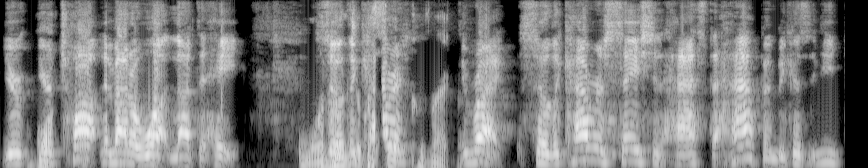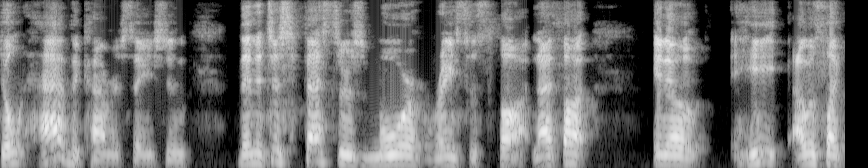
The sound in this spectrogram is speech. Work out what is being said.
you're you're taught no matter what not to hate. So the hundred conver- Right. So the conversation has to happen because if you don't have the conversation, then it just festers more racist thought. And I thought, you know, he, I was like,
